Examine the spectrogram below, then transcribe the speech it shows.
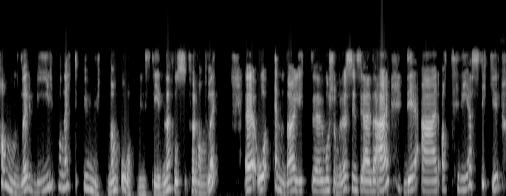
handler bil på nett utenom åpningstidene hos forhandler. Eh, og enda litt eh, morsommere syns jeg det er, det er at tre stykker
